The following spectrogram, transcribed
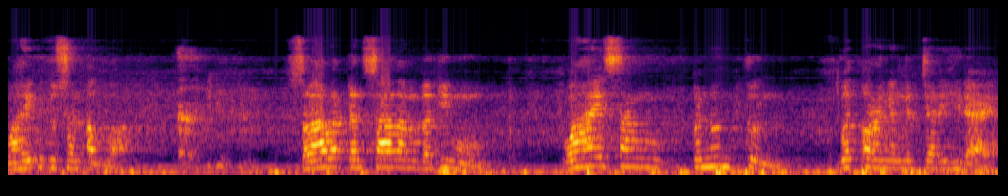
Wahai utusan Allah. Selawat dan salam bagimu. Wahai sang penuntun Buat orang yang mencari hidayah.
